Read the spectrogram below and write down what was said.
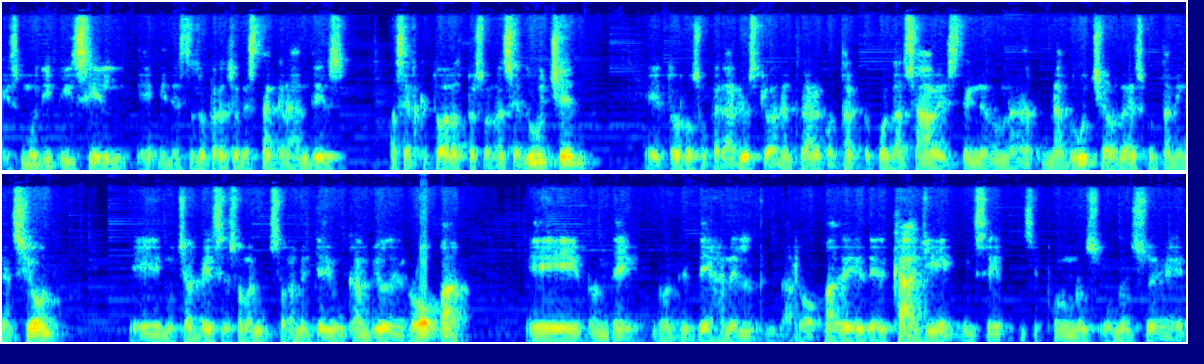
es muy difícil en estas operaciones tan grandes hacer que todas las personas se duchen, todos los operarios que van a entrar en contacto con las aves tengan una, una ducha, una descontaminación eh, muchas veces solamente hay un cambio de ropa, eh, donde, donde dejan la ropa de, calle y se, se ponen unos, unos, eh,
